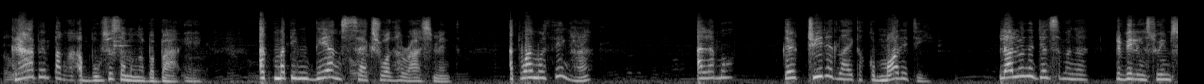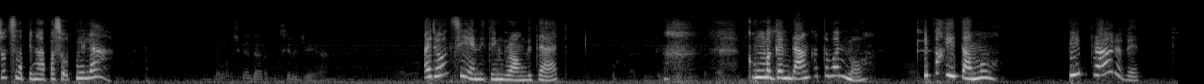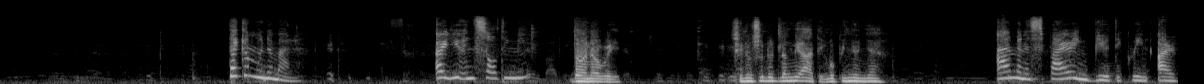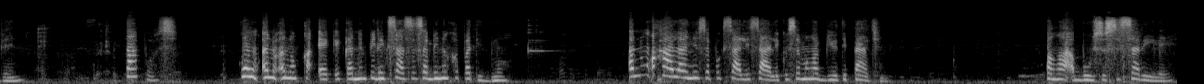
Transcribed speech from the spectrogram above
Grabe ang pang-aabuso sa mga babae. At matindi ang sexual harassment. At one more thing, ha? Alam mo, they're treated like a commodity. Lalo na dyan sa mga revealing swimsuits na pinapasuot nila. I don't see anything wrong with that. Kung maganda ang katawan mo, ipakita mo. Be proud of it. Teka muna, Mara. Are you insulting me? Donna, wait. Sinusunod lang ni ating opinion niya. I'm an aspiring beauty queen, Arvin. Tapos, kung ano-anong kaeke ka ng pinagsasasabi ng kapatid mo. Anong akala niyo sa pagsali-sali ko sa mga beauty pageant? Pang-aabuso sa sarili?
